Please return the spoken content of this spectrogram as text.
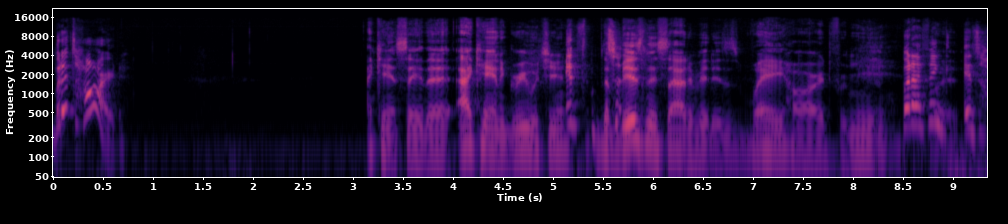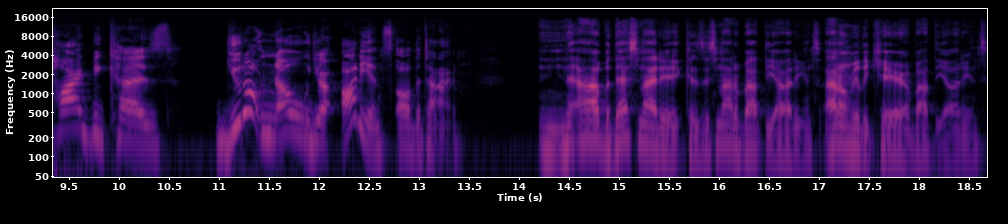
But it's hard. I can't say that. I can't agree with you. It's- the so- business side of it is way hard for me. But I think But- it's hard because you don't know your audience all the time. Nah, but that's not it because it's not about the audience. I don't really care about the audience.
